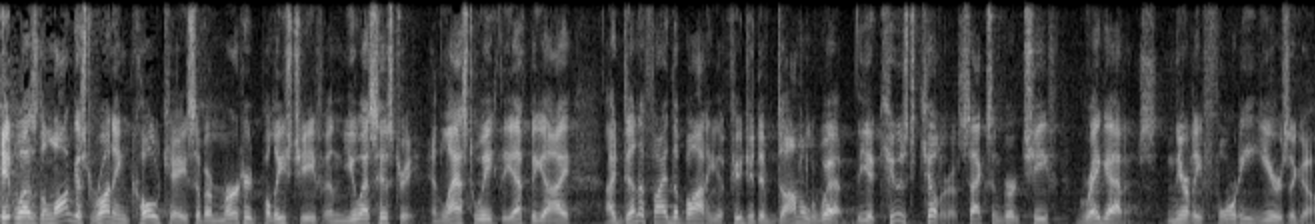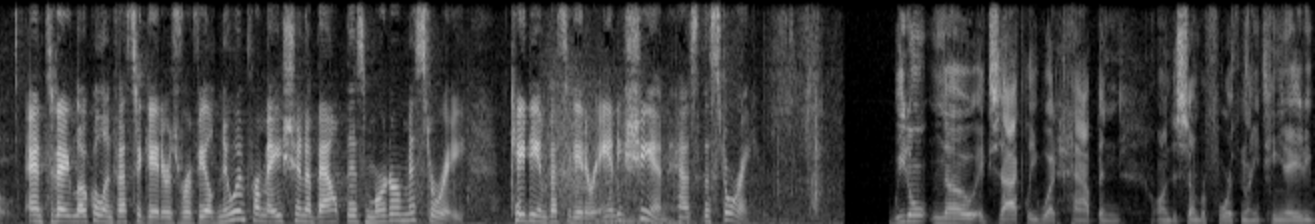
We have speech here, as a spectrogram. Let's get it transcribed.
It was the longest running cold case of a murdered police chief in U.S. history. And last week, the FBI identified the body of fugitive Donald Webb, the accused killer of Saxonburg Chief Greg Adams, nearly 40 years ago. And today, local investigators revealed new information about this murder mystery. KD investigator Andy Sheehan has the story. We don't know exactly what happened on December 4th, 1980.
